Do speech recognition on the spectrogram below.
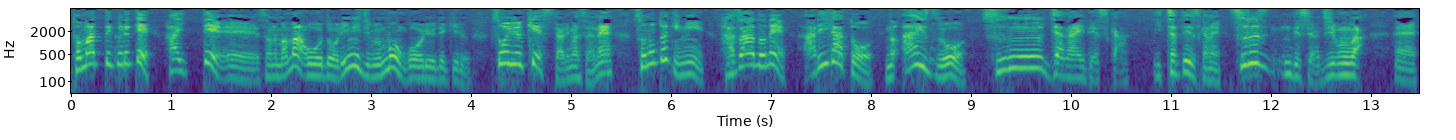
止まってくれて、入って、えー、そのまま大通りに自分も合流できる。そういうケースってありますよね。その時に、ハザードで、ありがとうの合図をするじゃないですか。言っちゃっていいですかね。するんですよ、自分は。えー、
